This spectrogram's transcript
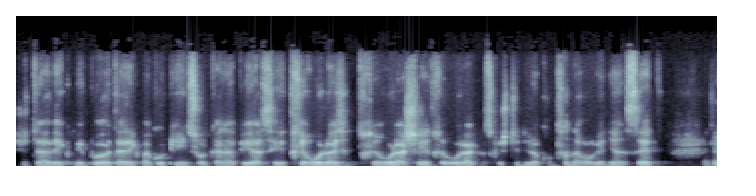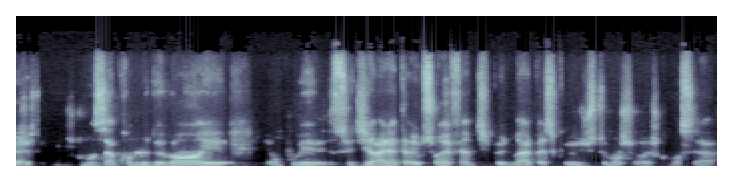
j'étais avec mes potes, avec ma copine sur le canapé, assez très relâché, très relâché, très relax parce que j'étais déjà content d'avoir gagné un set. Okay. Je, je, commençais à prendre le devant et, et on pouvait se dire à l'interruption, elle fait un petit peu de mal parce que justement, je, je, commençais à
